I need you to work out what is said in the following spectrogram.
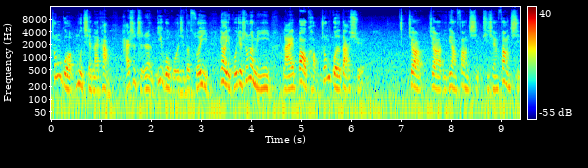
中国目前来看还是只认一国国籍的，所以要以国际生的名义来报考中国的大学，就要就要一定要放弃提前放弃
